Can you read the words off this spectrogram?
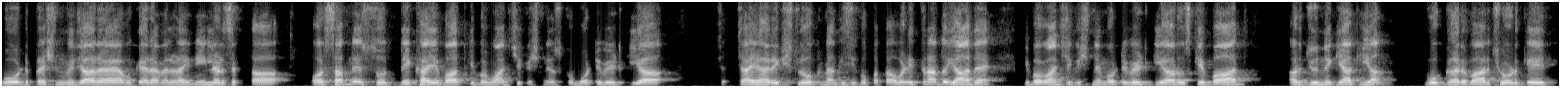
वो डिप्रेशन में जा रहा है, वो कह रहा है, मैं लड़ाई नहीं लड़ सकता। और सबने देखा ये बात कि भगवान श्री कृष्ण ने उसको मोटिवेट किया। चाहे हर एक श्लोक ना किसी को पता हो, बट इतना तो याद है कि भगवान श्री कृष्ण ने मोटिवेट किया और उसके बाद अर्जुन ने क्या किया? वो घर बार छोड़ के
